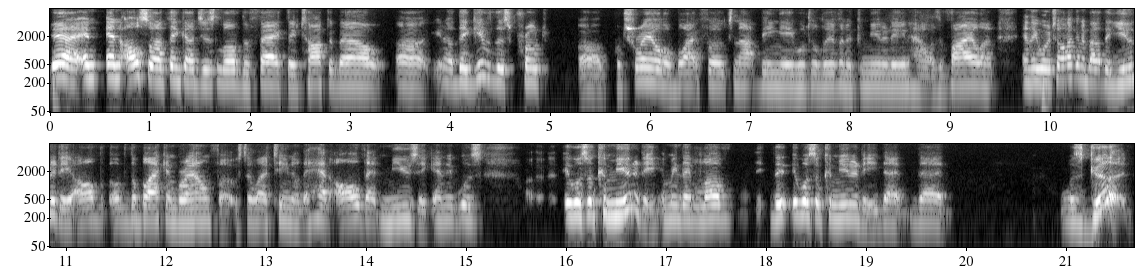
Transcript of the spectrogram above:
Yeah, and and also I think I just love the fact they talked about, uh, you know, they give this pro, uh, portrayal of black folks not being able to live in a community and how it's violent, and they were talking about the unity all of the black and brown folks, the Latino. They had all that music, and it was, it was a community. I mean, they loved. It was a community that that was good.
